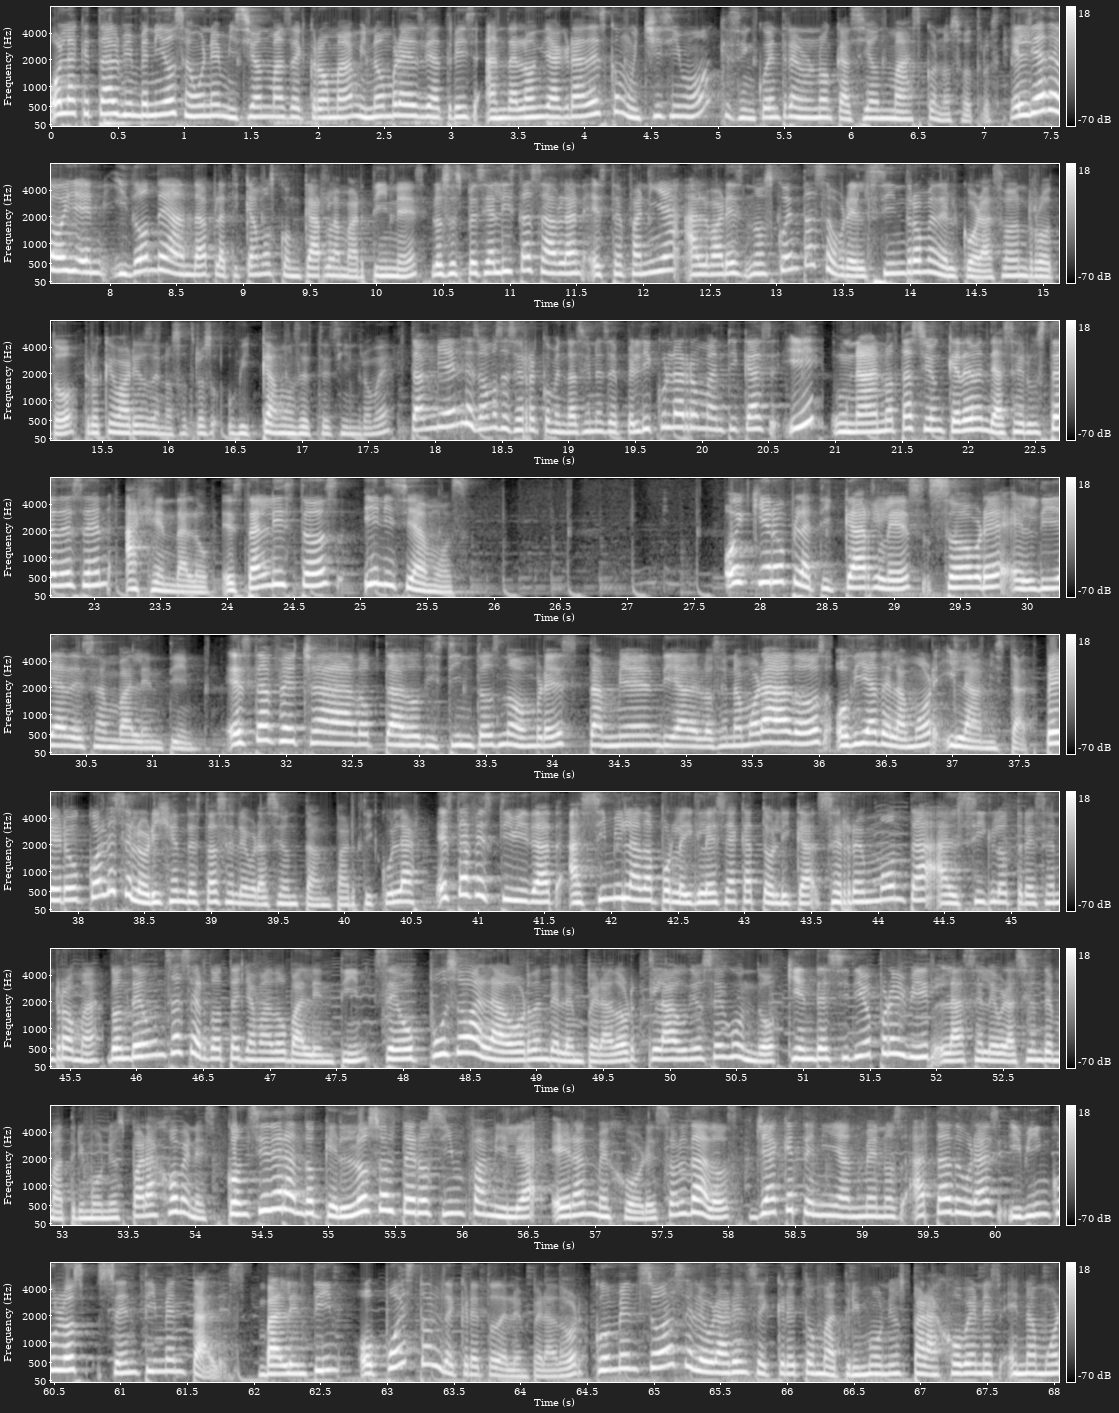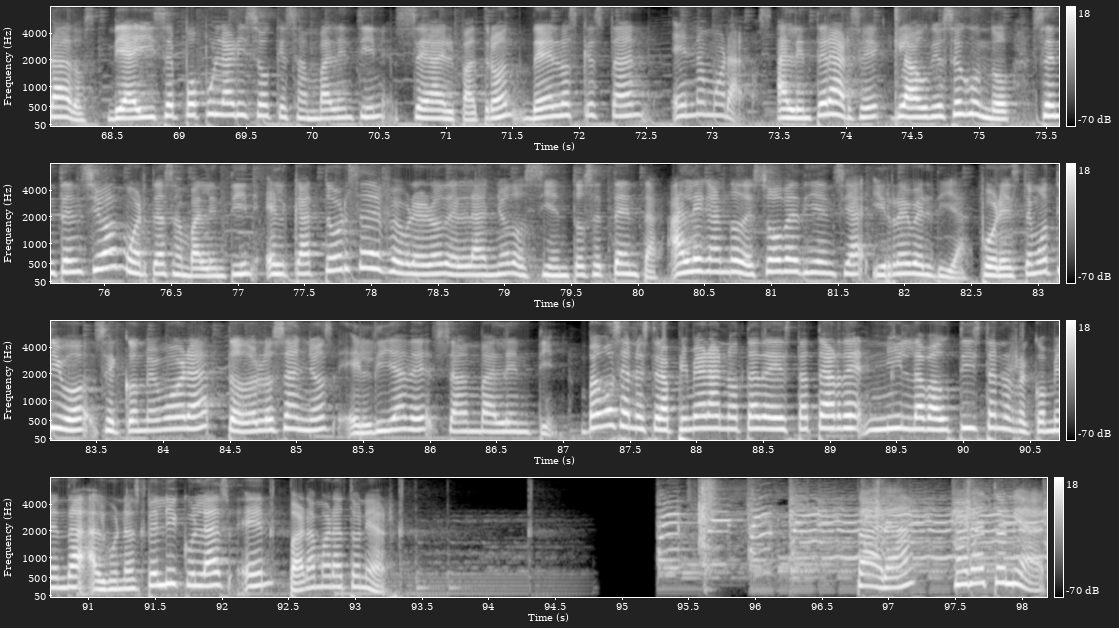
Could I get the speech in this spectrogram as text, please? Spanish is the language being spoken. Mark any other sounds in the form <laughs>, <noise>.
Hola, ¿qué tal? Bienvenidos a una emisión más de Croma. Mi nombre es Beatriz Andalón y agradezco muchísimo que se encuentren en una ocasión más con nosotros. El día de hoy en ¿Y dónde anda? platicamos con Carla Martínez. Los especialistas hablan, Estefanía Álvarez nos cuenta sobre el síndrome del corazón roto. Creo que varios de nosotros ubicamos este síndrome. También les vamos a hacer recomendaciones de películas románticas y una anotación que deben de hacer ustedes en Agéndalo. ¿Están listos? Iniciamos. Hoy quiero platicarles sobre el Día de San Valentín. Esta fecha ha adoptado distintos nombres, también Día de los Enamorados o Día del Amor y la Amistad. Pero, ¿cuál es el origen de esta celebración tan particular? Esta festividad, asimilada por la Iglesia Católica, se remonta al siglo III en Roma, donde un sacerdote llamado Valentín se opuso a la orden del emperador Claudio II, quien decidió prohibir la celebración de matrimonios para jóvenes, considerando que los solteros sin familia eran mejores soldados, ya que tenían menos ataduras y vínculos sentimentales Valentín, opuesto al decreto del emperador, comenzó a celebrar en secreto matrimonios para jóvenes enamorados. De ahí se popularizó que San Valentín sea el patrón de los que están enamorados. Al enterarse, Claudio II sentenció a muerte a San Valentín el 14 de febrero del año 270, alegando desobediencia y rebeldía. Por este motivo, se conmemora todos los años el día de San Valentín. Vamos a nuestra primera nota de esta tarde. Nilda Bautista nos recomienda algunas películas en Para Maratonear. Para Maratonear.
